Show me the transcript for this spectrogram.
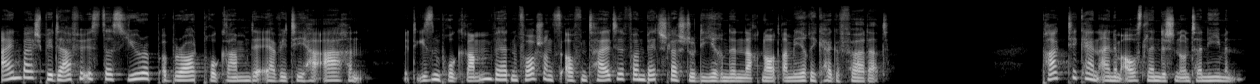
Ein Beispiel dafür ist das Europe Abroad Programm der RWTH Aachen. Mit diesem Programm werden Forschungsaufenthalte von Bachelorstudierenden nach Nordamerika gefördert. Praktika in einem ausländischen Unternehmen.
